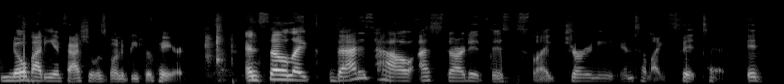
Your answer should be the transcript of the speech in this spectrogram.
nobody in fashion was going to be prepared. And so like that is how I started this like journey into like fit tech it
